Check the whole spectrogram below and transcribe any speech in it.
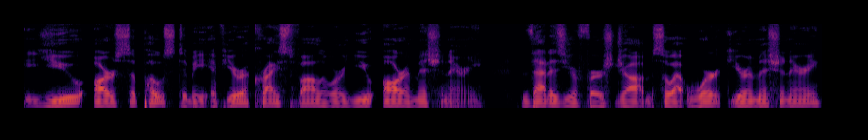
you are supposed to be, if you're a Christ follower, you are a missionary. That is your first job. So at work, you're a missionary.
